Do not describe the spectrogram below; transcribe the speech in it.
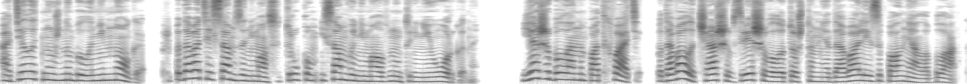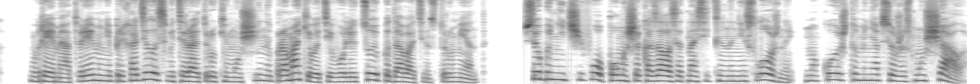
А делать нужно было немного. Преподаватель сам занимался трупом и сам вынимал внутренние органы. Я же была на подхвате, подавала чаши, взвешивала то, что мне давали, и заполняла бланк. Время от времени приходилось вытирать руки мужчины, промакивать его лицо и подавать инструменты. Все бы ничего, помощь оказалась относительно несложной, но кое-что меня все же смущало.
